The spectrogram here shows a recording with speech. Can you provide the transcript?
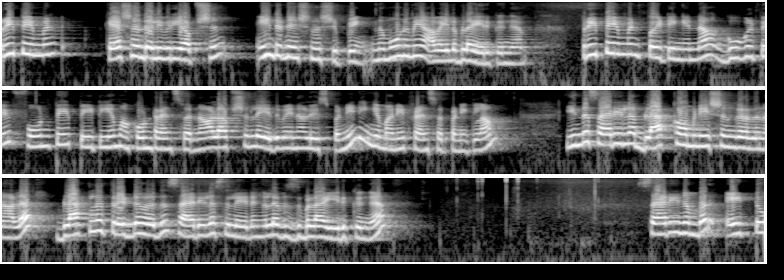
Prepayment cash on delivery option international shipping இந்த மூணுமே அவைலபிளாக இருக்குங்க. ப்ரீபேமெண்ட் போயிட்டீங்கன்னா Google Pay PhonePe Paytm account transfer நாலு ஆப்ஷனில் எது வேணாலும் யூஸ் பண்ணி நீங்கள் மணி ட்ரான்ஸ்ஃபர் பண்ணிக்கலாம். இந்த சாரியில் பிளாக் காம்பினேஷனுங்கிறதுனால பிளாக்ல த்ரெட்டு வந்து சாரியில் சில இடங்களில் விசிபிளாக இருக்குங்க. Sari number eight two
